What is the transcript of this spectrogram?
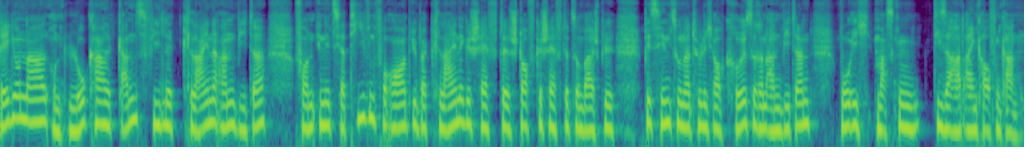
regional und lokal ganz viele kleine Anbieter von Initiativen vor Ort über kleine Geschäfte, Stoffgeschäfte zum Beispiel, bis hin zu natürlich auch größeren Anbietern, wo ich Masken dieser Art einkaufen kann.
